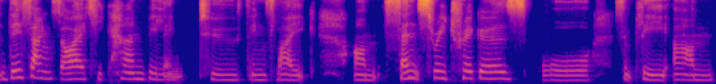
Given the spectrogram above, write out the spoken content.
this anxiety can be linked to things like um, sensory triggers or simply um,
